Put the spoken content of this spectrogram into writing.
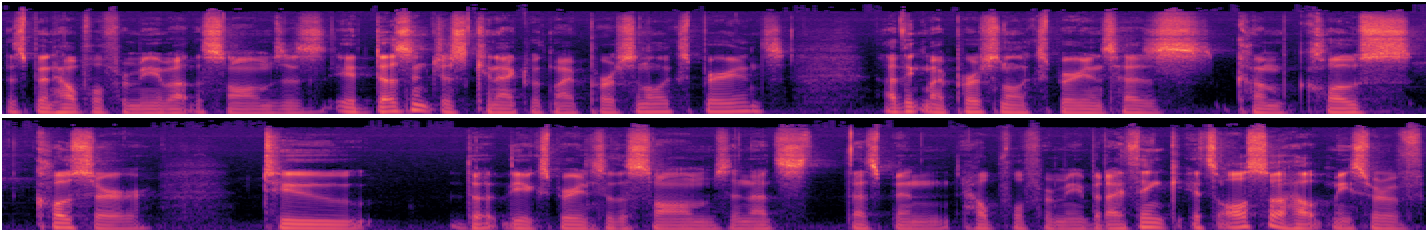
that's been helpful for me about the Psalms is it doesn't just connect with my personal experience. I think my personal experience has come close closer to the the experience of the Psalms, and that's that's been helpful for me. But I think it's also helped me sort of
